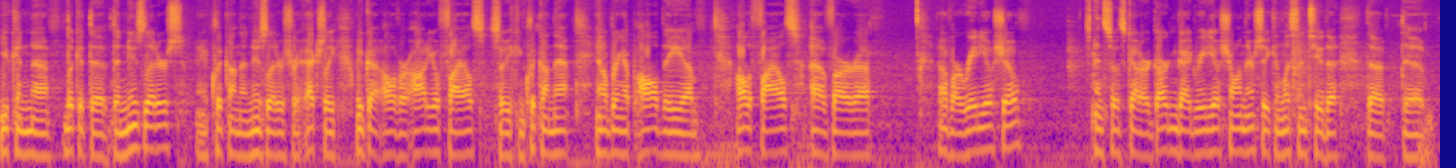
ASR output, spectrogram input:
you can uh, look at the, the newsletters and click on the newsletters. Right, actually, we've got all of our audio files, so you can click on that and it'll bring up all the um, all the files of our uh, of our radio show and so it's got our garden guide radio show on there so you can listen to the the the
